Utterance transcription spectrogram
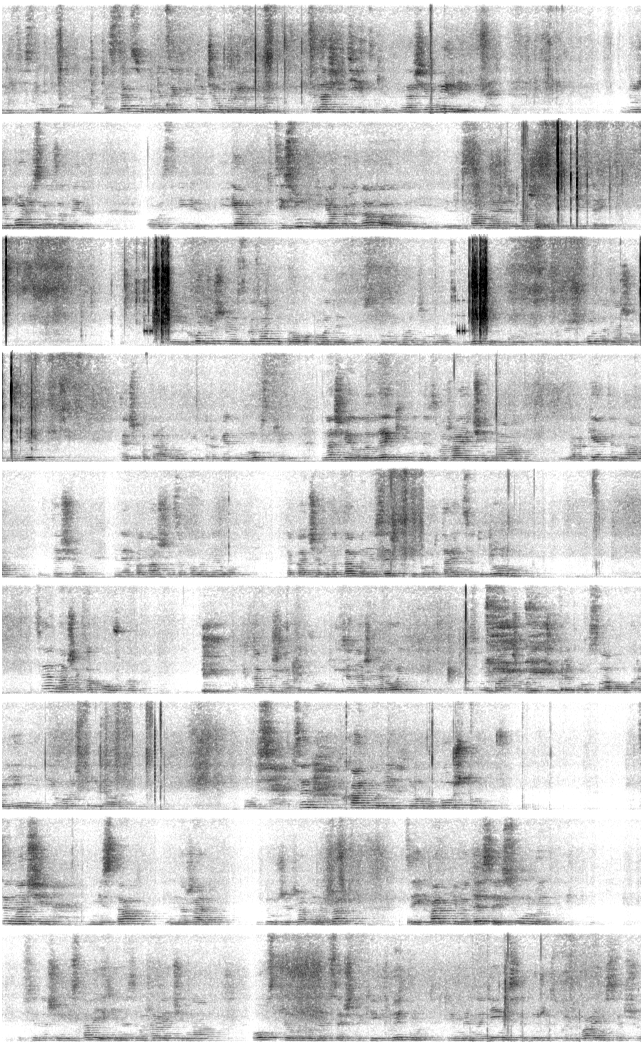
здійсниться. Ось ця сукня це квітуча Україна, це наші дітки, наші милі. Дуже болісно за них. Ось, і я в цій сукні я передала саме наших дітей. І хочу ще сказати про Охмадит. Ось ми бачимо вишивку, дуже шкода, наш Охмадит теж потрапив під ракетний обстріл. Наші лелеки, незважаючи на ракети, на те, що небо наше заполонило така чорнота, вони все ж таки повертаються додому. Це наша каховка, яка пішла під воду. Це наш герой. Ось ми бачимо, який крикнув Слава Україні, його розстріляли. Ось це в Харкові нову пошту. Це наші міста. На жаль, дуже жаль, на жаль, це і Харків, Одеса, і Суми. Всі наші міста, які, незважаючи на обстріли, вони все ж таки квитнуть. І ми надіємося, дуже сподіваємося, що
